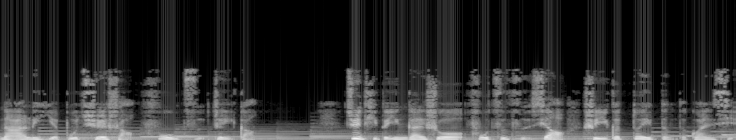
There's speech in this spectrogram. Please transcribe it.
哪里也不缺少父子这一纲。具体的应该说，父慈子孝是一个对等的关系。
